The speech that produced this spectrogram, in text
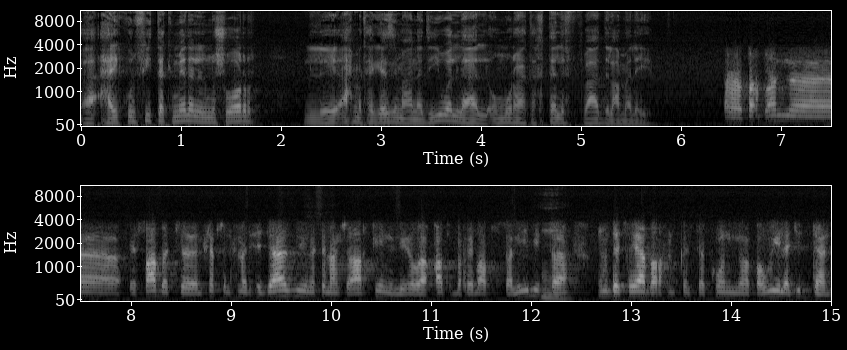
هيكون في تكملة للمشوار لأحمد حجازي مع ناديه ولا الأمور هتختلف بعد العملية؟ آه، طبعا آه، إصابة الكابتن أحمد حجازي مثل ما أنتم عارفين اللي هو قطع بالرباط الصليبي. فمدة غيابه راح ممكن تكون طويلة جدا.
